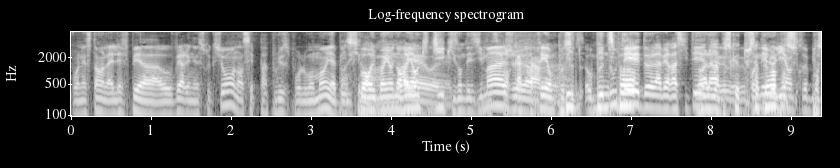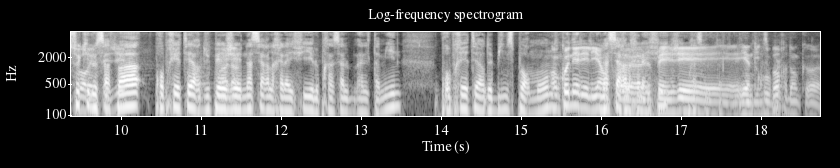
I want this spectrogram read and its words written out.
pour l'instant, la LFP a ouvert une instruction. On n'en sait pas plus pour le moment. Il y a a rien ouais, qui ouais, dit qu'ils ont des images. Après, on peut, on peut douter de la véracité. voilà, de- parce que tout simplement, pour, ceux qui et ne le savent PSG. pas, propriétaire du PSG, Voilà. Nasser Al-Khelaifi et le prince Al- Al-Tamine, propriétaire de Beansport Monde. On connaît les liens Nasser entre euh, le et PSG et, Beansport. trouble. Donc, euh,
